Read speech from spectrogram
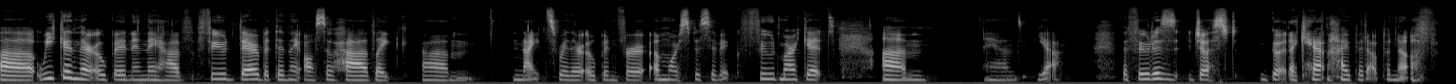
uh, weekend they're open and they have food there. But then they also have like um, nights where they're open for a more specific food market. Um, and yeah, the food is just good. I can't hype it up enough.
